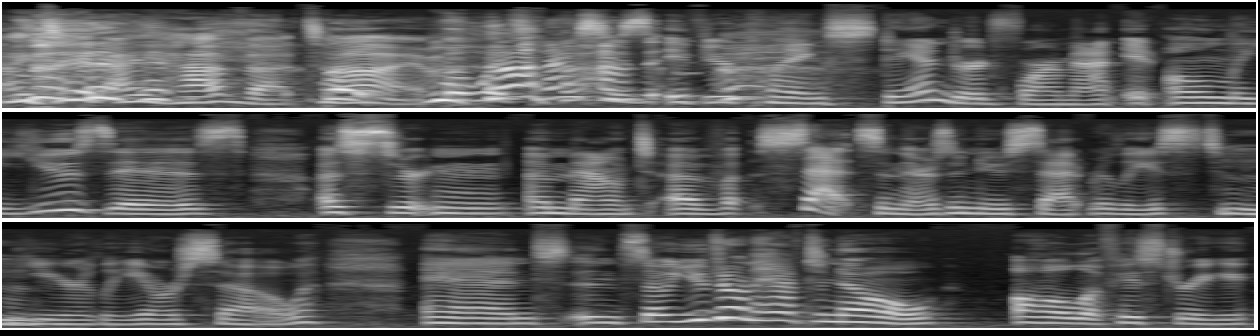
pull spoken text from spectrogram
I did. I have that time. But what's nice is if you're playing standard format, it only uses a certain amount of sets, and there's a new set released Mm. yearly or so, and and so you don't have to know all of history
